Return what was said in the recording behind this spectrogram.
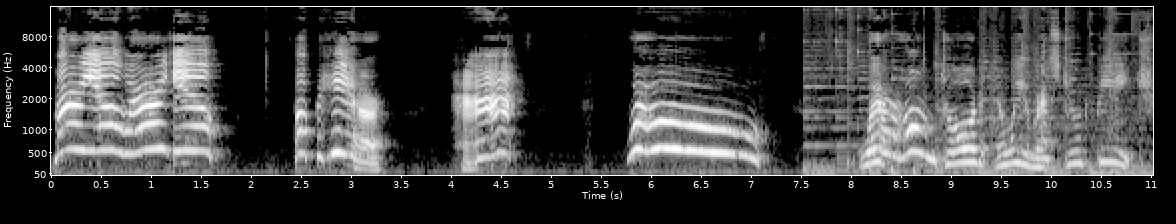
Mario, where are you? Up here. Huh? Woohoo! We're home, Toad, and we rescued Peach.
